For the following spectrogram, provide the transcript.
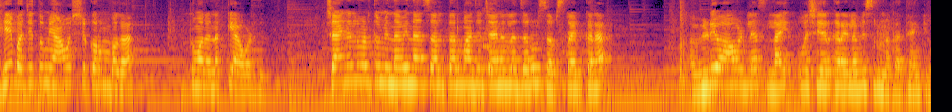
हे भजे तुम्ही अवश्य करून बघा. तुम्हाला नक्की आवडतील. चॅनलवर तुम्ही नवीन असाल तर माझ्या चॅनलला जरूर सबस्क्राईब करा. व्हिडिओ आवडल्यास लाईक व शेअर करायला विसरू नका. थँक्यू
